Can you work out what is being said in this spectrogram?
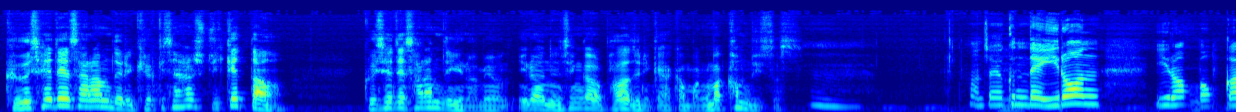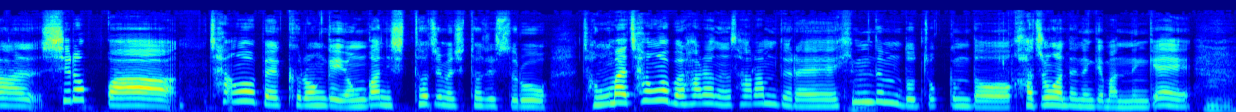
그 세대 사람들이 그렇게 생각할 수도 있겠다. 그 세대 사람들이라면 이라는 생각을 받아들이니까 약간 막막함도 있었어. 음. 맞아요. 음. 근데 이런 이런 뭔가 실업과 창업에 그런 게 연관이 짙어지면 짙어질수록 정말 창업을 하려는 사람들의 힘듦도 조금 더 가중화되는 게 맞는 게 음.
